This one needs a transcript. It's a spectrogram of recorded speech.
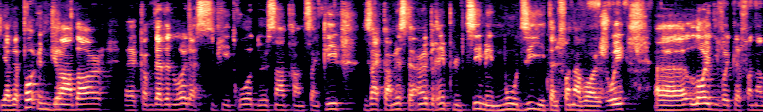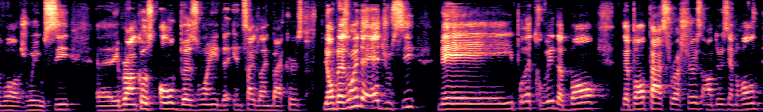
n'y avait pas une grandeur euh, comme Devin Lloyd à 6 pieds 3, 235 livres. Zach Thomas, c'était un brin plus petit, mais maudit, il était le fun à avoir joué. Euh, Lloyd, il va être le fun à avoir joué aussi. Les Broncos ont besoin de inside linebackers. Ils ont besoin de edge aussi, mais ils pourraient trouver de bons, de bons pass rushers en deuxième ronde.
